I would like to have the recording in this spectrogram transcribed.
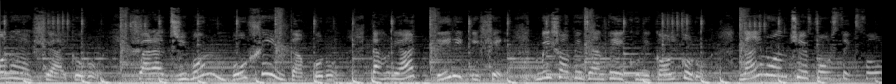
অনায়াসে আয় করুন। সারা জীবন বসে ইনকাম করুন। তাহলে আর দেরি কিসের? বিশদে জানতে এক্ষুনি কল করুন। Nine one three four six four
